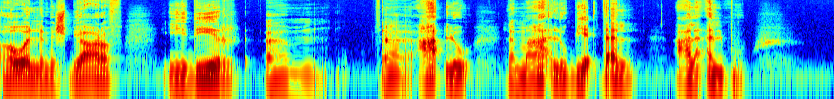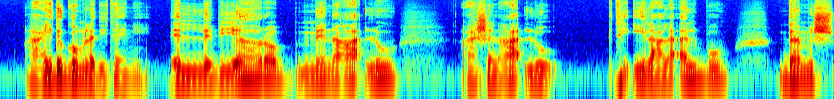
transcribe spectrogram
هو اللي مش بيعرف يدير آه، عقله. لما عقله بيتقل على قلبه. هعيد الجملة دي تاني. اللي بيهرب من عقله عشان عقله تقيل على قلبه ده مش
